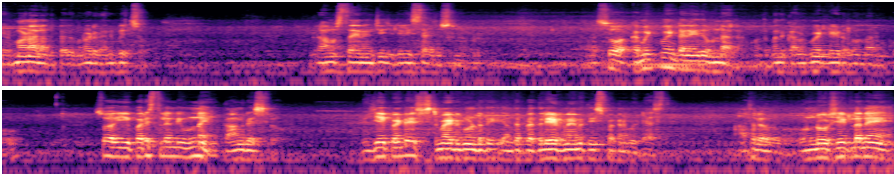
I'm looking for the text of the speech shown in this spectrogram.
నిర్మాణాలు అంత పెద్ద ఉన్నట్టు కనిపించవు. గ్రామస్థాయి నుంచి జిల్లా స్థాయి చూసుకున్నప్పుడు. సో ఆ కమిట్మెంట్ అనేది ఉండాలి. కొంతమంది కమిట్మెంట్ లీడర్లు ఉన్నారనుకో. సో ఈ పరిస్థితులన్నీ ఉన్నాయి కాంగ్రెస్లో. బీజేపీ అంటే సిస్టమేటిక్గా ఉంటుంది. ఎంత పెద్ద లీడర్నైనా తీసి పక్కన పెట్టేస్తుంది అసలు రెండో సీట్లనే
